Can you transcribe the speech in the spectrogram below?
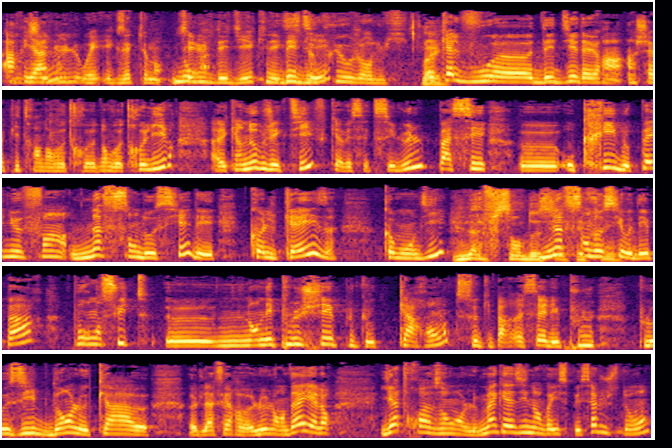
Ariane. Une cellule, oui, exactement. Une cellule dédiée qui n'existe plus aujourd'hui. Auquel vous dédiez d'ailleurs un, chapitre hein, dans, votre, dans votre livre, avec un objectif qu'avait cette cellule, passer au crible, au peigne fin, 900 dossiers, des cold cases, comme on dit. 900 dossiers. 900 dossiers au départ, pour ensuite euh, n'en éplucher plus que 40, ceux qui paraissaient les plus plausibles dans le cas euh, de l'affaire euh, Lelandais. Alors, il y a trois ans, le magazine Envoyé spécial, justement,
